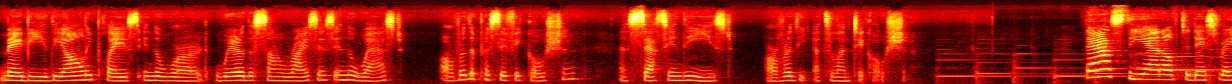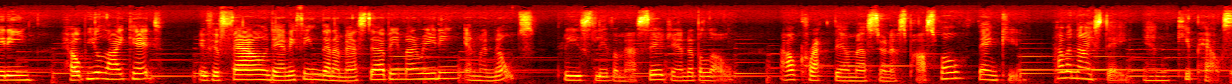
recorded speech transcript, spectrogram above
may be the only place in the world where the sun rises in the west over the Pacific Ocean and sets in the east over the Atlantic Ocean. That's the end of today's reading. Hope you like it. If you found anything that I messed up in my reading and my notes, please leave a message under below. I'll correct them as soon as possible. Thank you. Have a nice day and keep health.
